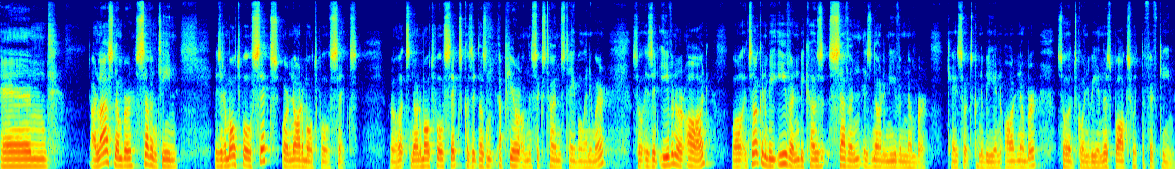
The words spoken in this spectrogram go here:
And our last number, 17, is it a multiple of 6 or not a multiple of 6? Well, it's not a multiple of 6 because it doesn't appear on the 6 times table anywhere. So is it even or odd? Well, it's not going to be even because 7 is not an even number. Okay, so it's going to be an odd number. So it's going to be in this box with the 15.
